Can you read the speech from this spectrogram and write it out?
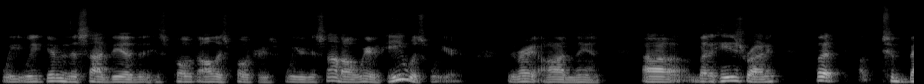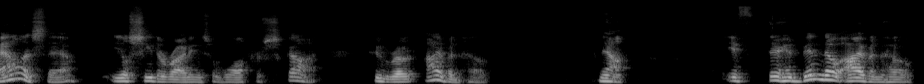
We we give him this idea that his po- all his poetry is weird. It's not all weird. He was weird. He's a very odd man, uh, but he's writing. But to balance that, you'll see the writings of Walter Scott, who wrote Ivanhoe. Now, if there had been no Ivanhoe,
